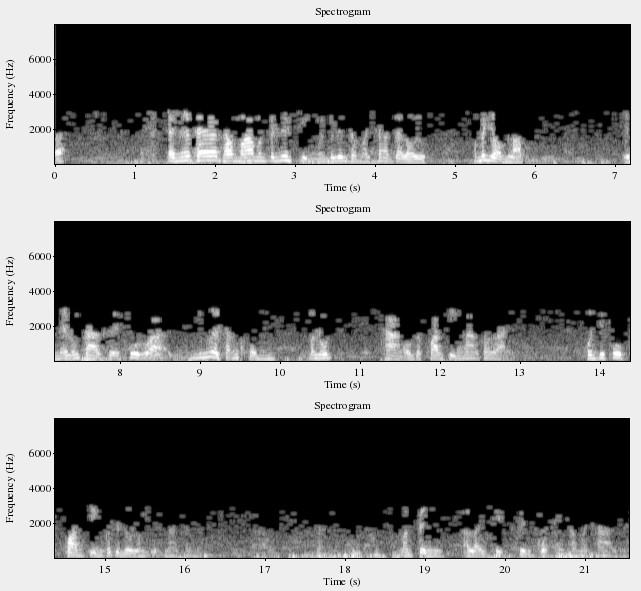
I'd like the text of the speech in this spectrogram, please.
นะแต่เนื้อแท้ธรรมะมันเป็นเรื่องจริง มันเป็นเรื่องธรรมชาติแต่เราไม่ยอมรับ เห็นไหมหลวงตาเคยพูดว่าเมื่อสังคมมนุษย์ห่างออกจากความจริงมากเท่าไหร่ คนที่พูดความจริงก็จะโดนรังเกียจมากเท่านั้น มันเป็นอะไรที่เป็นกฎแห่งธรรมชาติเลย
